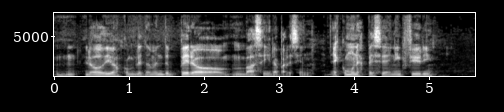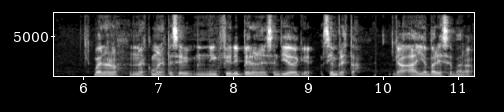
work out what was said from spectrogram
Lo odio completamente, pero va a seguir apareciendo. Es como una especie de Nick Fury. Bueno, no, no es como una especie de Nick Fury, pero en el sentido de que siempre está. Ahí aparece para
